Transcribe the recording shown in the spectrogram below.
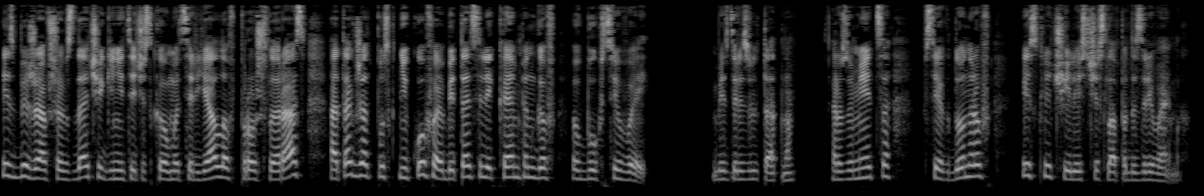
избежавших сдачи генетического материала в прошлый раз, а также отпускников и обитателей кемпингов в бухте Вэй. Безрезультатно. Разумеется, всех доноров исключили из числа подозреваемых.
